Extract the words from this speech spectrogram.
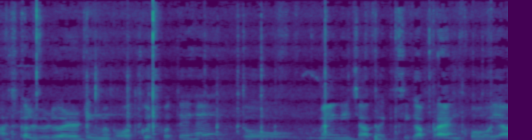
आजकल वीडियो एडिटिंग में बहुत कुछ होते हैं तो मैं नहीं चाहता किसी का प्रैंक हो या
